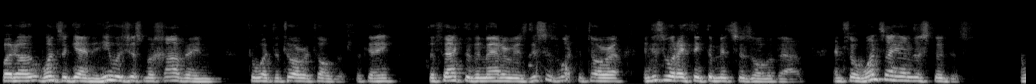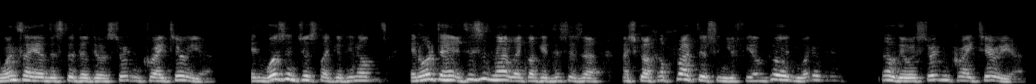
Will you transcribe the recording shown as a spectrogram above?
But uh, once again, he was just mechaven to what the Torah told us, okay? The fact of the matter is, this is what the Torah, and this is what I think the mitzvah is all about. And so once I understood this, and once I understood that there were certain criteria, it wasn't just like if you know, in order to have, this is not like okay, this is a hashgacha pratis and you feel good and whatever it is. No, there were certain criteria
